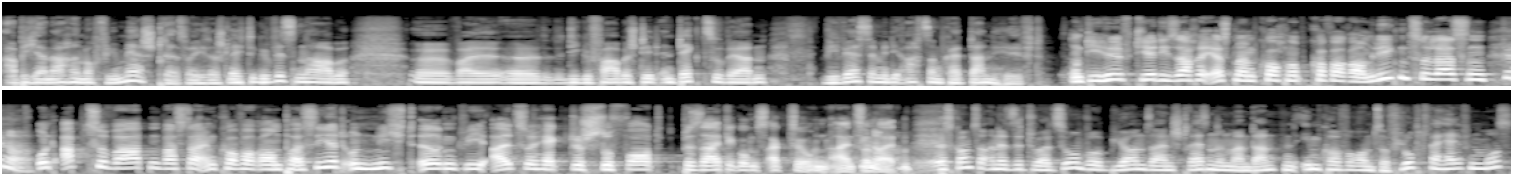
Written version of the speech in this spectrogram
habe ich ja nachher noch viel mehr Stress, weil ich das schlechte Gewissen habe, äh, weil äh, die Gefahr besteht, entdeckt zu werden. Wie wäre es denn, wenn die Achtsamkeit dann hilft? Und die hilft hier, die Sache erstmal im Ko Kofferraum liegen zu lassen genau. und abzuwarten, was da im Kofferraum passiert und nicht irgendwie allzu hektisch sofort Beseitigungsaktionen einzuleiten. Genau. Es kommt zu einer Situation, wo Björn seinen stressenden Mandanten im Kofferraum zur Flucht verhelfen muss,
